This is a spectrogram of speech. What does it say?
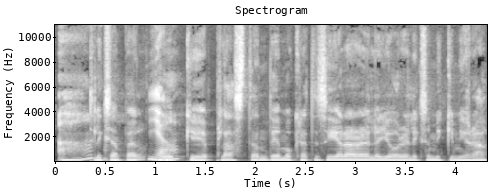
Ah. till exempel. Ja. Och eh, plasten demokratiserar eller gör det liksom mycket mera eh,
